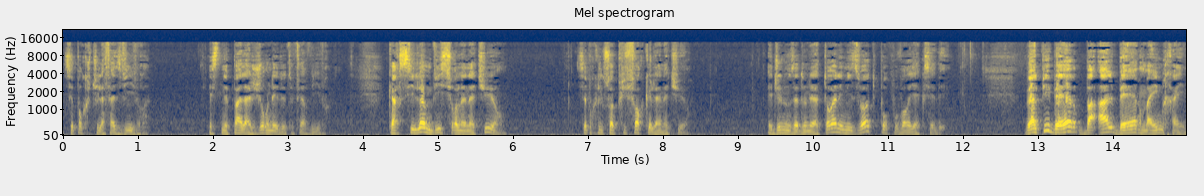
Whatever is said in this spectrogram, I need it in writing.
c'est pour que tu la fasses vivre. Et ce n'est pas la journée de te faire vivre. Car si l'homme vit sur la nature, c'est pour qu'il soit plus fort que la nature. Et Dieu nous a donné la Torah et les mitzvot pour pouvoir y accéder. Valpi Ber Baal Ber Maim Chaim.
